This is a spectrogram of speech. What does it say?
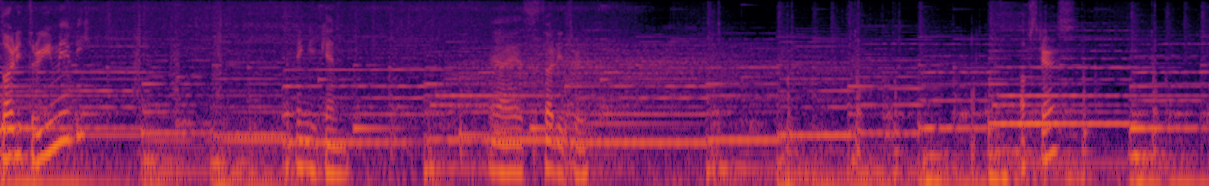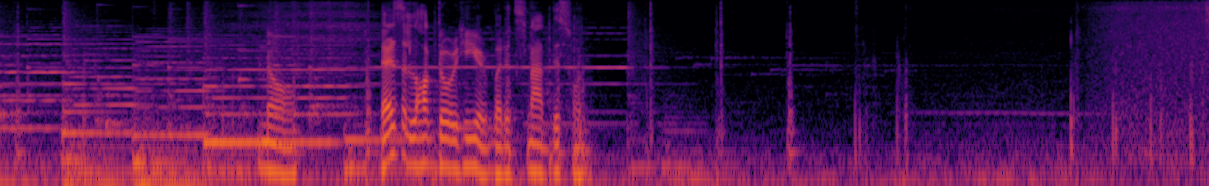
Thirty-three, maybe. I think you can. Yeah, it's thirty-three. Upstairs. No. There's a locked door here, but it's not this one. It's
